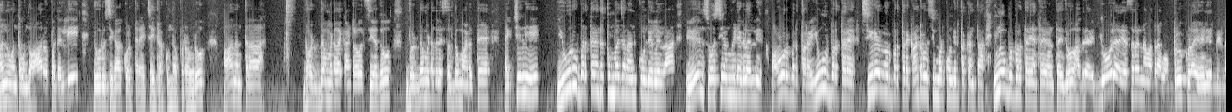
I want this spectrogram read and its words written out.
ಅನ್ನುವಂತ ಒಂದು ಆರೋಪದಲ್ಲಿ ಇವರು ಸಿಗಾಕೊಳ್ತಾರೆ ಚೈತ್ರ ಕುಂದಾಪುರ ಅವರು. ಆ ನಂತರ ದೊಡ್ಡ ಮಟ್ಟದ ಕಾಂಟ್ರವರ್ಸಿ ಅದು, ದೊಡ್ಡ ಮಟ್ಟದಲ್ಲಿ ಸದ್ದು ಮಾಡುತ್ತೆ. ಆಕ್ಚುಲಿ ಇವರು ಬರ್ತಾರೆ ಅಂತ ತುಂಬಾ ಜನ ಅನ್ಕೊಂಡಿರ್ಲಿಲ್ಲ. ಏನ್ ಸೋಷಿಯಲ್ ಮೀಡಿಯಾಗಳಲ್ಲಿ ಅವ್ರು ಬರ್ತಾರೆ, ಇವ್ರು ಬರ್ತಾರೆ ಸೀರಿಯಲ್ನವ್ರು ಬರ್ತಾರೆ ಕಾಂಟ್ರವರ್ಸಿ ಮಾಡ್ಕೊಂಡಿರ್ತಕ್ಕಂತ ಇನ್ನೊಬ್ರು ಬರ್ತಾರೆ ಅಂತ ಹೇಳ್ತಾ ಇದ್ರು. ಆದ್ರೆ ಇವರ ಹೆಸರನ್ನ ಮಾತ್ರ ಒಬ್ರು ಕೂಡ ಹೇಳಿರ್ಲಿಲ್ಲ.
